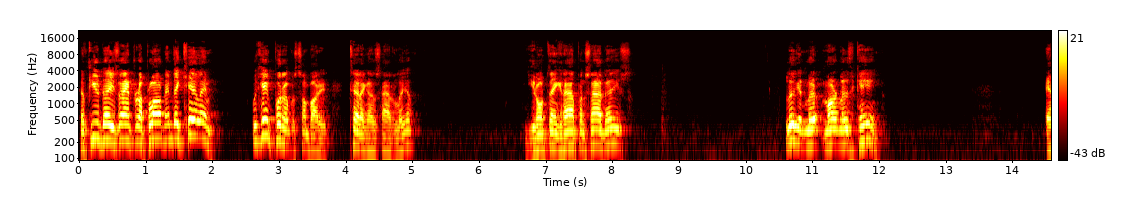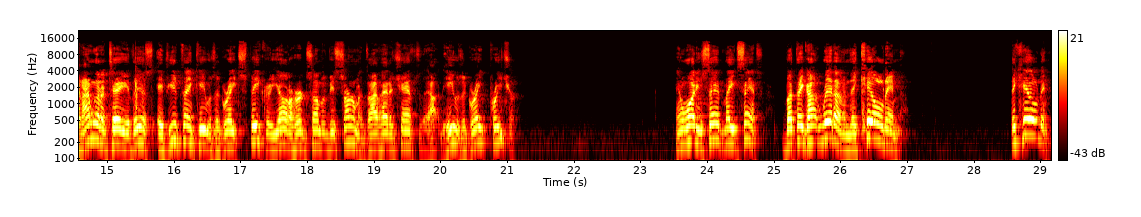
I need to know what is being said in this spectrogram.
A few days after applauding him, they kill him. We can't put up with somebody telling us how to live. You don't think it happens nowadays? Look at Martin Luther King. And I'm going to tell you this, if you think he was a great speaker, you ought to heard some of his sermons. I've had a chance, to, he was a great preacher. And what he said made sense. But they got rid of him. They killed him. They killed him.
